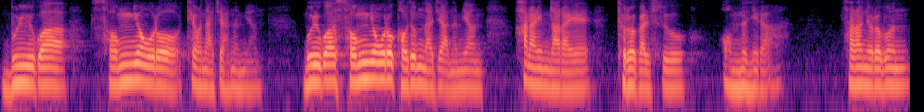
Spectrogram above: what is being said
물과 성령으로 태어나지 않으면 물과 성령으로 거듭나지 않으면 하나님 나라에 들어갈 수 없느니라. 사랑 여러분,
